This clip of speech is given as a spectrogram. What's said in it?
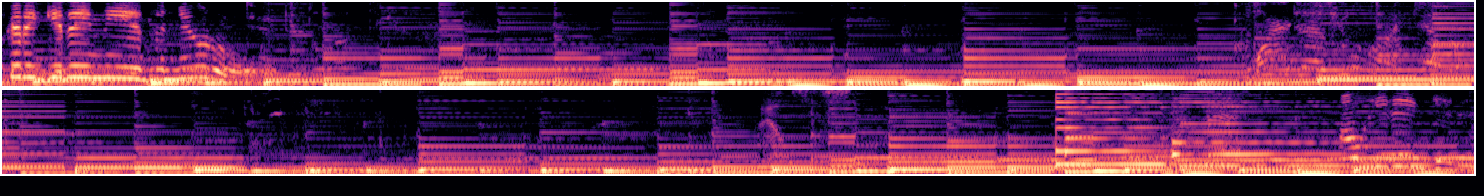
Not gonna get any of the noodles. Did did? Oh, he didn't get it.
